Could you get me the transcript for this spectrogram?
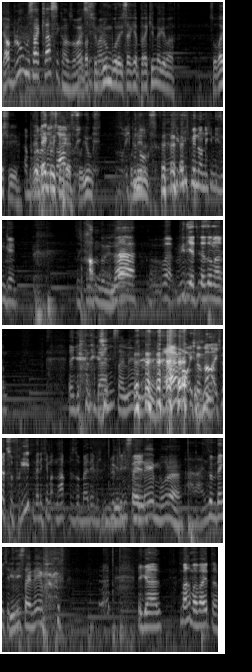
Ja, Blumen ist halt Klassiker, so weißt du. Was ich für mein- Blumen, Bruder? Ich sag, ich habe drei Kinder gemacht. So, weißt du wie? Ja, Bruder, was Denkt euch ich den? Rest, so, Jungs. Also ich, bin noch, ich, ich bin noch nicht in diesem Game. Also ich Alhamdulillah. Wie die jetzt wieder so machen. Egal, egal. Genieß dein Leben, Bruder. Nein, Bro, ich wäre ich wär zufrieden, wenn ich jemanden habe, so bei dem ich glücklich Genieß dein bin. Leben, Bruder. Ah, nein, so denke ich jetzt Genieß dein Leben. nicht. Egal. Machen wir weiter.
